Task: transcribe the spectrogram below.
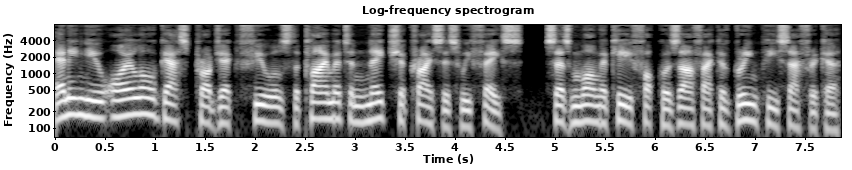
Any new oil or gas project fuels the climate and nature crisis we face, says Mwangaki Fokwazafak of Greenpeace Africa,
